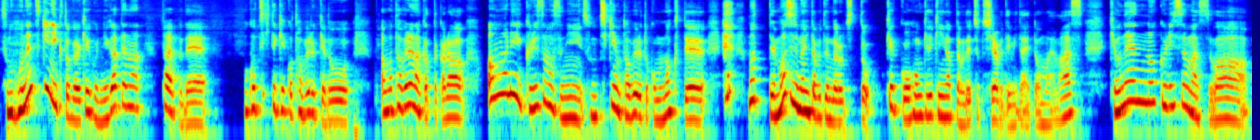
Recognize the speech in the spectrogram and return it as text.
その骨付き肉とかが結構苦手なタイプで、こっち来て結構食べるけど、あんま食べれなかったから、あんまりクリスマスにそのチキンを食べるとかもなくて、え、待って、マジで何食べてんだろう？ちょっと結構本気で気になったので、ちょっと調べてみたいと思います。去年のクリスマスは、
